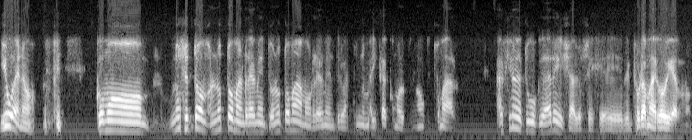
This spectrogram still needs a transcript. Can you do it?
Y bueno, como no se toman, no toman realmente, o no tomamos realmente el bastón de mariscal como lo tenemos que tomar, al final le tuvo que dar ella los ejes del programa de gobierno.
